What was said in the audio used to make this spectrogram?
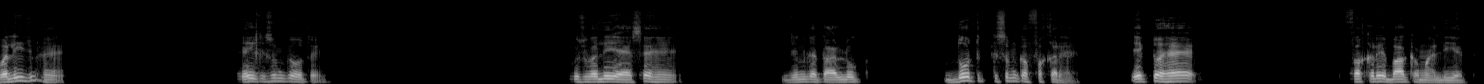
ولی جو ہیں کئی قسم کے ہوتے ہیں کچھ ولی ایسے ہیں جن کا تعلق دو قسم کا فخر ہے ایک تو ہے فقر با کمالیت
